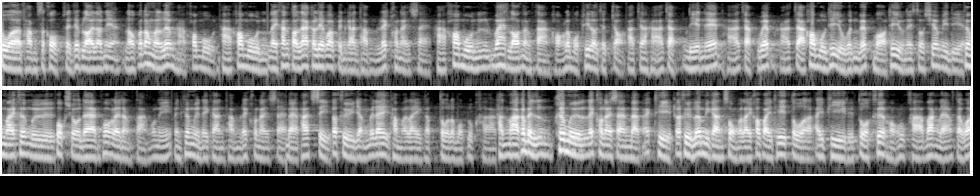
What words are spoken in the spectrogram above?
ตัวทำ scope เสร็จเรียบร้อยแล้วเนี่ยเราก็ต้องมาเริ่มหาข้อมูล หาข้อมูลในขั้นตอนแรกก็เรียกว่าเป็นการทำ recognize หาข้อมูลแวดล้อมต่างๆ ของระบบที่เราจะเจาะอาจจะหาจาก DNS หาจากเว็บ หาจากข้อมูลที่อยู่บนเว็บบอร์ดที่อยู่ในโซเชียลมีเดียเครื่องไม้เครื่องมือพวกโชว์แดนพวกอะไรต่างๆพวกนี้เป็นเครื่องมือในการทำ recognize แบบ passive ก็คือยังไม่ได้ทำอะไรกับตัวระบบลูกค้าถัดมาก็เป็นเครื่องมือ recognize แบบ active ก็คือเริ่มมีการส่งอะไรเข้าไปที่ตัว IP หรือตัวเครื่องของลูกค้าบ้างแล้ว แต่ว่า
